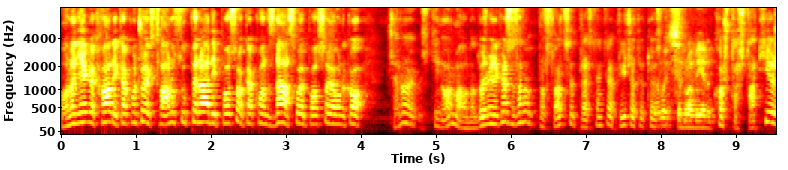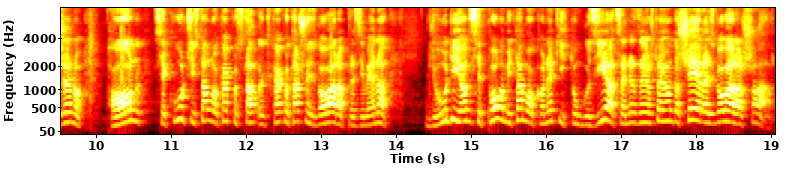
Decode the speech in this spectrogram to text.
ona njega hvali kako on čovjek stvarno super radi posao, kako on zna svoj posao i on kao, ženo, ti normalno? Dođe mi da kažem, stvarno, profesorce, prestanite da pričate, to je Nemojte se blamirati. Ko šta, šta ti je ženo? Pa on se kuči stalno kako, sta, kako tačno izgovara prezimena ljudi i onda se polomi tamo oko nekih tunguzijaca i ne znam šta i onda šera izgovara šar.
